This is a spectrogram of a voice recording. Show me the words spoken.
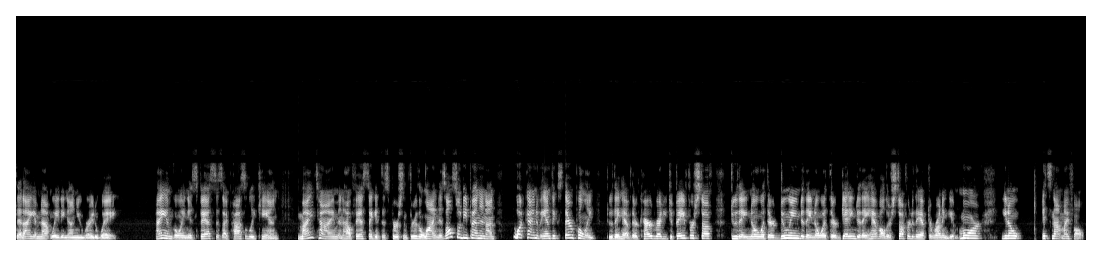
that I am not waiting on you right away. I am going as fast as I possibly can. My time and how fast I get this person through the line is also dependent on what kind of antics they're pulling. Do they have their card ready to pay for stuff? Do they know what they're doing? Do they know what they're getting? Do they have all their stuff or do they have to run and get more? You know, it's not my fault.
